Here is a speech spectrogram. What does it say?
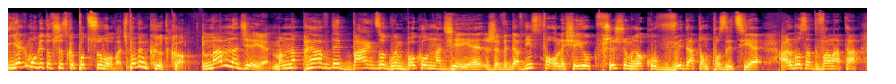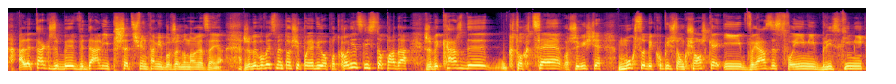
jak mogę to wszystko podsumować? Powiem krótko. Mam nadzieję, mam naprawdę bardzo głęboką nadzieję, że wydawnictwo Olesiejuk w przyszłym roku wyda tą pozycję albo za dwa lata, ale tak, żeby wydali przed świętami Bożego Narodzenia. Żeby powiedzmy to się pojawiło pod koniec listopada, żeby każdy, kto chce, oczywiście mógł sobie kupić tą książkę i wraz ze swoimi bliskimi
